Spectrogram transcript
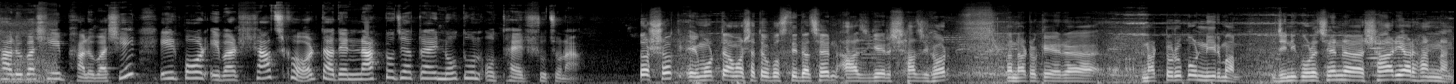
ভালোবাসি ভালোবাসি। এরপর এবার সাজঘর তাদের নাট্যযাত্রায় নতুন অধ্যায়ের সূচনা। দর্শক এই মুহূর্তে আমার সাথে উপস্থিত আছেন আজকের সাজঘর নাটকের নাট্যরূপ নির্মাণ যিনি করেছেন শাহরিয়ার হান্নান।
